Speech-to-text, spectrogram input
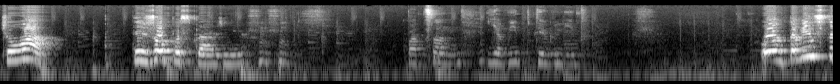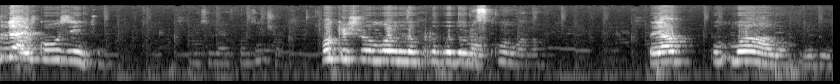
Чувак, ти жопа справжня. Пацан, я віп, ти вліп. О, та він стріляє в когось іншого. Не сіляю когось іншого. Поки що можна пробудувати. рисковано. Та я мало буду.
